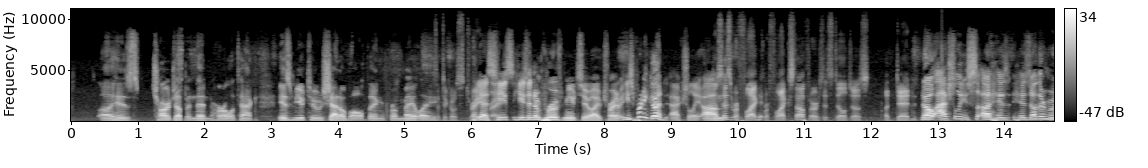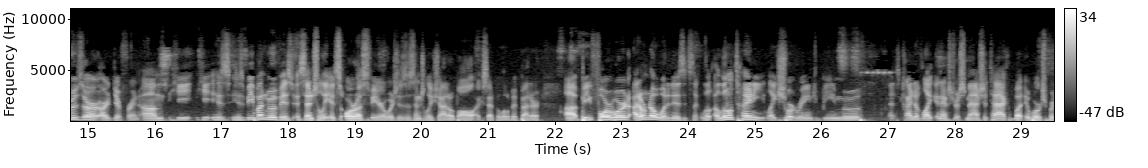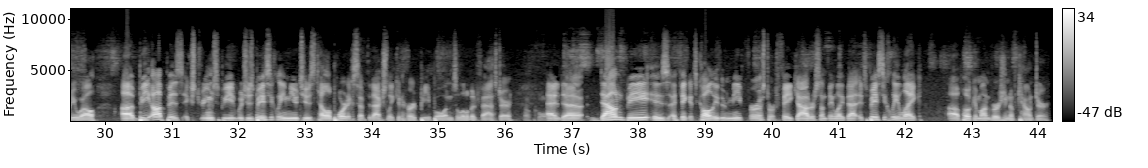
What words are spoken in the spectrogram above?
uh, his charge up and then hurl attack, is Mewtwo's Shadow Ball thing from Melee. Have to go straight. yes, right? he's he's an improved Mewtwo. I've tried. He's pretty good actually. Um, Does his reflect reflect stuff, or is it still just a dead? No, actually, uh, his his other moves are, are different. Um, he, he his his B button move is essentially it's Aura Sphere, which is essentially Shadow Ball, except a little bit better. Uh, B forward, I don't know what it is. It's like a little, a little tiny like short range beam move. That's kind of like an extra smash attack, but it works pretty well. Uh, B up is extreme speed, which is basically Mewtwo's teleport, except it actually can hurt people and it's a little bit faster. Oh, cool. And uh, down B is I think it's called either Me First or Fake Out or something like that. It's basically like a Pokemon version of Counter.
